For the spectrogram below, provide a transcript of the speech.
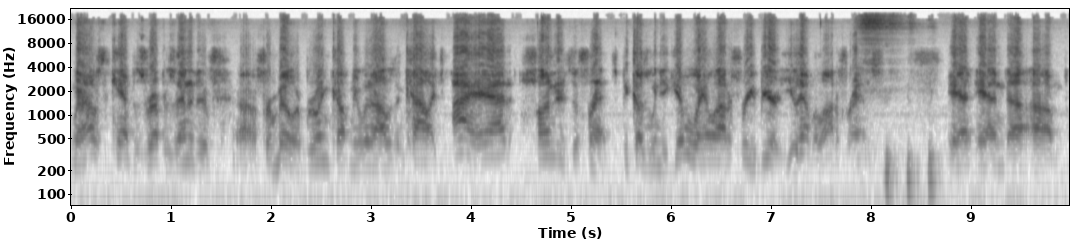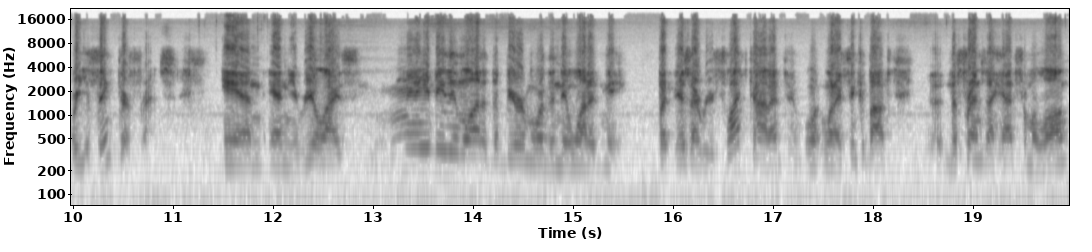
when I was the campus representative uh, for Miller Brewing Company when I was in college, I had hundreds of friends because when you give away a lot of free beer, you have a lot of friends, and, and uh, um, or you think they're friends, and and you realize maybe they wanted the beer more than they wanted me but as I reflect on it, when I think about uh, the friends I had from a long,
